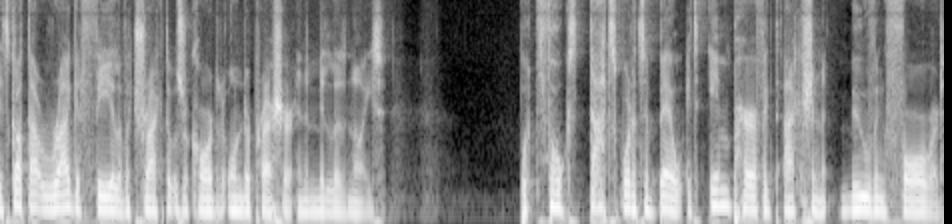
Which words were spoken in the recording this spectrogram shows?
It's got that ragged feel of a track that was recorded under pressure in the middle of the night. But, folks, that's what it's about. It's imperfect action moving forward.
